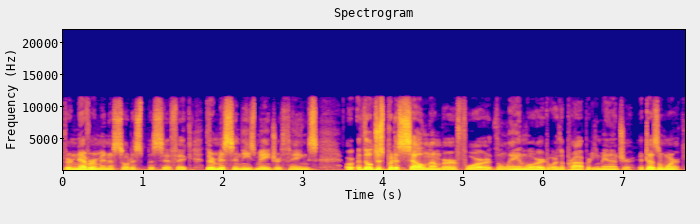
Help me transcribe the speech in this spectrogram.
They're never Minnesota specific. They're missing these major things, or they'll just put a cell number for the landlord or the property manager. It doesn't work.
